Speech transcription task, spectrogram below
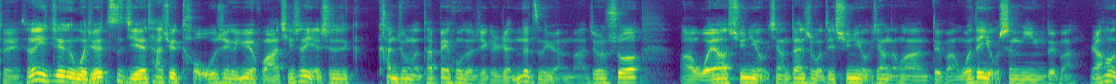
对，所以这个我觉得字节它去投这个月华，其实也是看中了它背后的这个人的资源嘛，就是说。啊，我要虚拟偶像，但是我这虚拟偶像的话，对吧？我得有声音，对吧？然后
